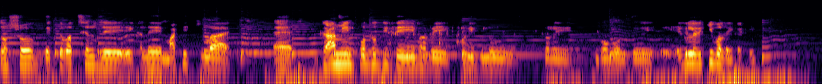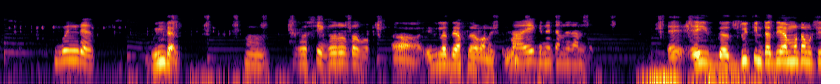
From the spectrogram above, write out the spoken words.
দর্শক দেখতে পাচ্ছেন যে এখানে মাটির চুলায় গ্রামীণ পদ্ধতিতে এইভাবে খড়িগুলো করে গোবর দিয়ে এগুলোর কি বলে কাকি হুম বসি গরুর গোবর। এগুলো দিয়ে আপনারা বানাইছেন না? হ্যাঁ আমরা এ- এই দুই তিনটা দিয়ে মোটামুটি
